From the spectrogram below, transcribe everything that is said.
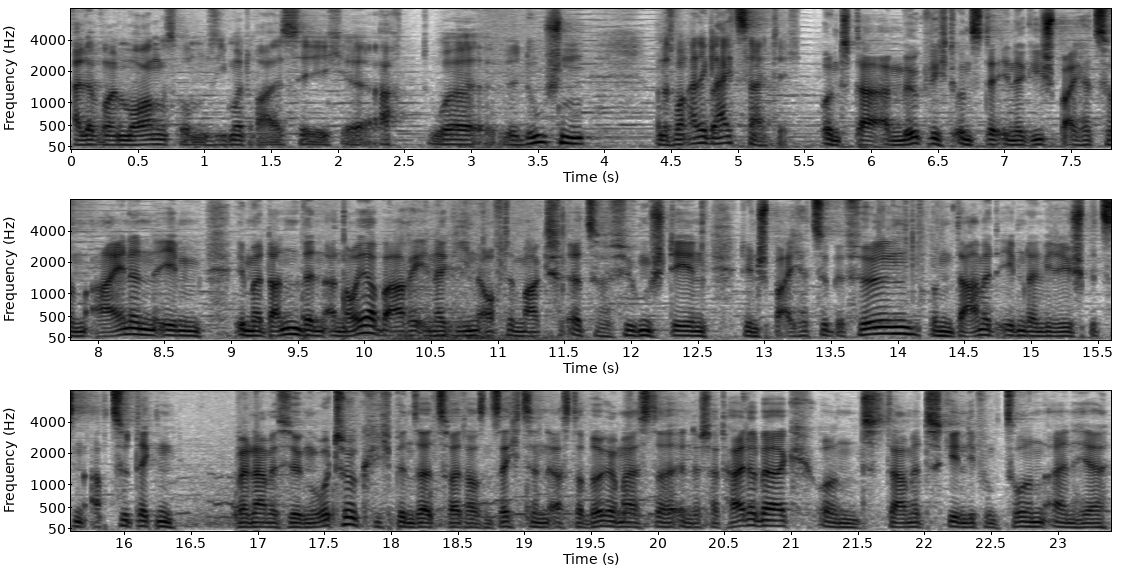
Alle wollen morgens um 7.30 Uhr, 8 Uhr duschen. Und das wollen alle gleichzeitig. Und da ermöglicht uns der Energiespeicher zum einen eben immer dann, wenn erneuerbare Energien auf dem Markt äh, zur Verfügung stehen, den Speicher zu befüllen und damit eben dann wieder die Spitzen abzudecken. Mein Name ist Jürgen Otschuk. Ich bin seit 2016 erster Bürgermeister in der Stadt Heidelberg und damit gehen die Funktionen einher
